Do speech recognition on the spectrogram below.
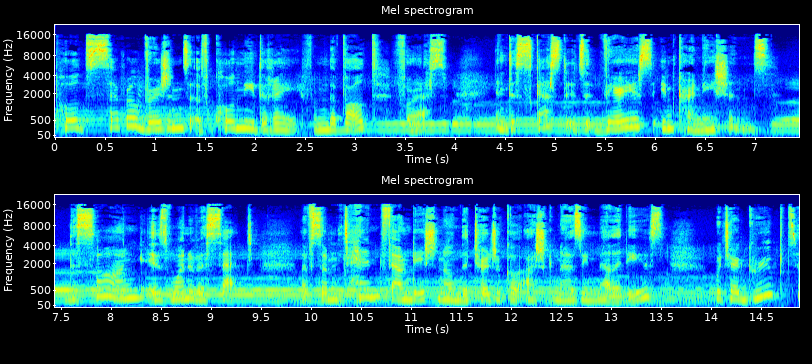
pulled several versions of Kol Nidre from the vault for us and discussed its various incarnations. The song is one of a set of some 10 foundational liturgical Ashkenazi melodies, which are grouped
